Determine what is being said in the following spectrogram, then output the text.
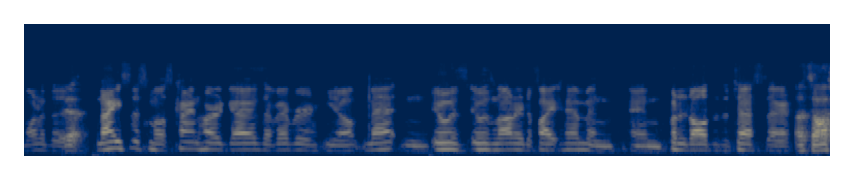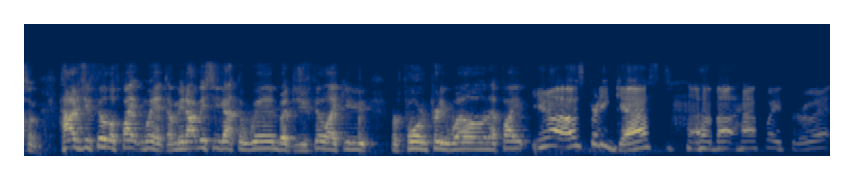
One of the Yeah. nicest, most kind-hearted guys I've ever, you know, met. And it was it was an honor to fight him and and put it all to the test there. That's awesome. How did you feel the fight went? I mean, obviously you got the win, but did you feel like you performed pretty well in that fight? You know, I was pretty gassed about halfway through it.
